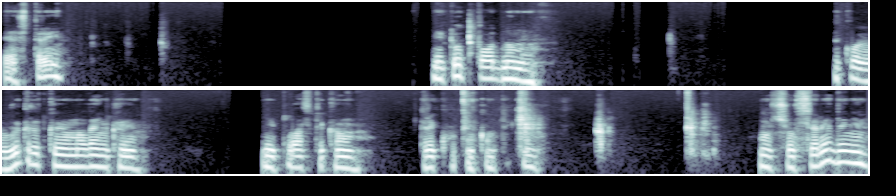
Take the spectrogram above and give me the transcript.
теж 3. І тут по одному. Такою викруткою маленькою і пластиковим трикутником таким. Ось що всередині.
